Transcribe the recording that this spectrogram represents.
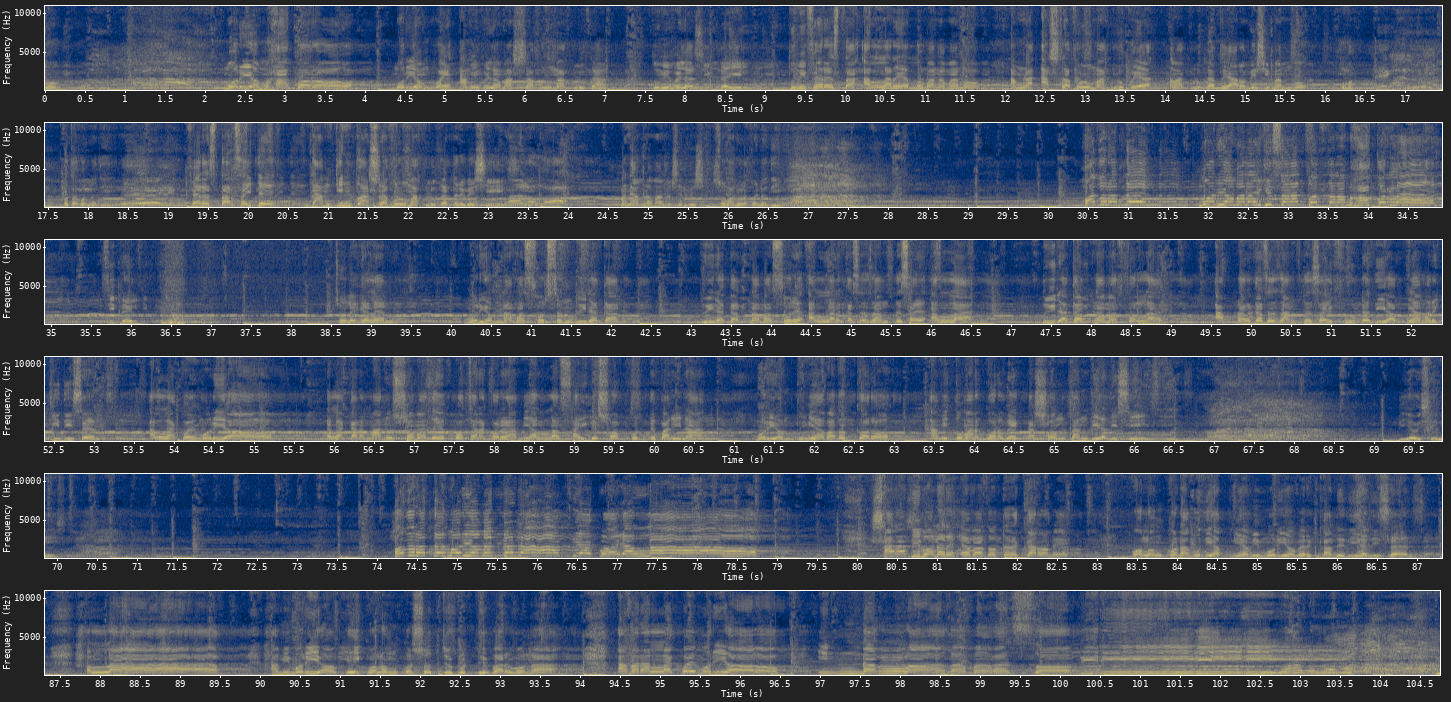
মরিয়ম, হা কর। মরিয়ম কয়, আমি হইলাম আশরাফুল মাকলুকাত তুমি হইলা জিব্রাইল, তুমি ফেরেস্তা আল্লাহরে এত মানা মানো। আমরা আশরাফুল মাকলুক হইয়া মাকলুকাত হয়ে আরও বেশি মানবো। ওমা কথা কন্যা দি ফেরেস্তার চাইতে দাম কিন্তু আশরাফুল মাকলুকাতের বেশি। মানে আমরা মানুষের বেশি সমান কয় না দি হযরতে মরিয়ম আলাইহিস সালাম হা করলেন। জিব্রাইল চলে গেলেন। মরিয়ম নামাজ পড়ছেন দুই রাকাত। দুই রাকাত নামাজ পড়ে আল্লাহর কাছে জানতে চায়, আল্লাহ, দুই রাকাত নামাজ পড়লাম, আপনার কাছে জানতে চাই, ফুটা দিয়ে আপনি আমার কি দিছেন? আল্লাহ কয়, মরিয়ম, এলাকার মানুষ সমাজে প্রচার করে, আমি আল্লাহ চাইলে সব করতে পারি না। মরিয়ম, তুমি আবাদত করো, আমি তোমার গর্বে একটা সন্তান দিয়া দিছি। বিয়ে হয়েছে হজরতে মরিয়ম একটা ডাক দিয়া কয়, আল্লাহ, সারা জীবনের এবাদতের কারণে কলঙ্কটা বুঝি আপনি আমি মরিয়মের কাঁধে দিয়া দিছেন। আল্লাহ, আমি মরিয়ম, এই কলঙ্ক সহ্য করতে পারব না। আমার আল্লাহ কয়, মরিয়ম মা'আস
